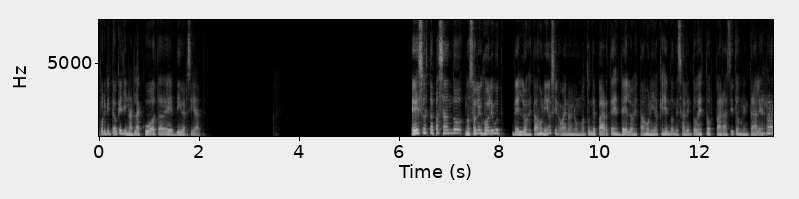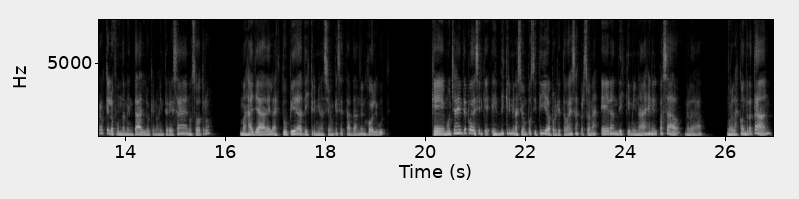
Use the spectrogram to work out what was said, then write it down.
porque tengo que llenar la cuota de diversidad. Eso está pasando no solo en Hollywood de los Estados Unidos, sino bueno, en un montón de partes de los Estados Unidos, que es en donde salen todos estos parásitos mentales raros, que lo fundamental, lo que nos interesa a nosotros, más allá de la estúpida discriminación que se está dando en Hollywood, que mucha gente puede decir que es discriminación positiva porque todas esas personas eran discriminadas en el pasado, ¿verdad? No las contrataban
